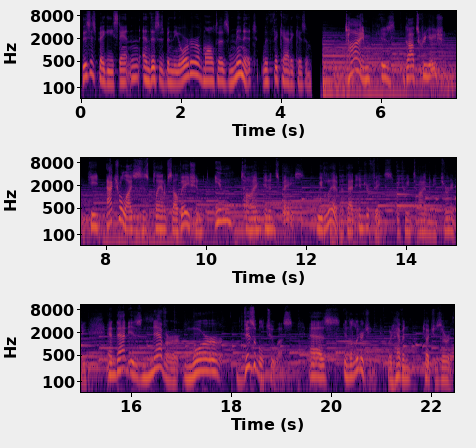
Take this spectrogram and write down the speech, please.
This is Peggy Stanton, and this has been the Order of Malta's Minute with the Catechism. Time is God's creation. He actualizes his plan of salvation in time and in space. We live at that interface between time and eternity, and that is never more visible to us as in the liturgy, where heaven touches earth.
